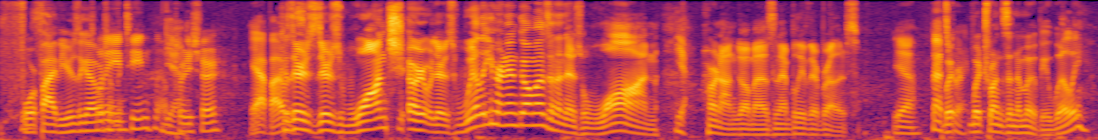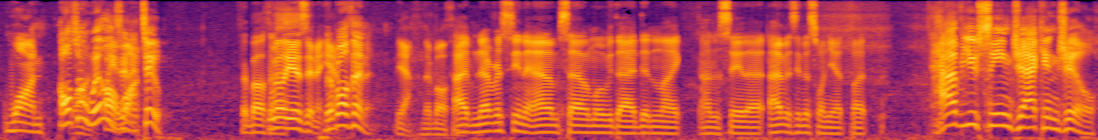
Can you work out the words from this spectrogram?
four or five years ago, or something? 2018. I'm Yeah. pretty sure. Yeah, if Because was, there's there's Juan Ch- or there's Willie Hernangómez and then there's Juan Yeah. Hernangómez, and I believe they're brothers. Yeah. That's Wh- correct. which one's in the movie? Willie? Juan. Also, Juan. Willie's Oh, in Juan. it, too. They're both. in Willie it. is in it. They're yeah. both in it. Yeah, they're both. In it. I've never seen an Adam Sandler movie that I didn't like. I'll just say that. I haven't seen this one yet, but Have you seen Jack and Jill?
